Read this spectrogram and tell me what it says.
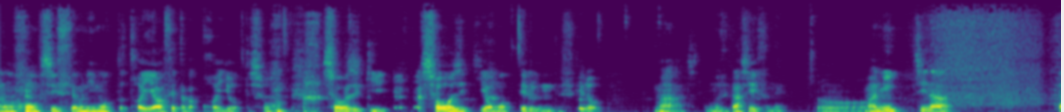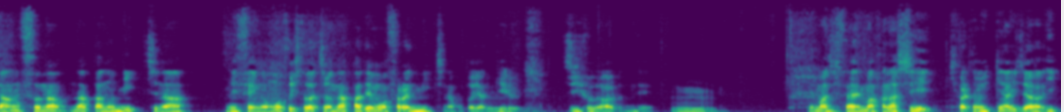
の システムにもっと問い合わせとか来いよって正 正直、正直思ってるんですけど、まあちょっと難しいですね。まあ、ニッチな、ダンスの中のニッチな目線を持つ人たちの中でもさらにニッチなことをやっている自負があるんで。ーうん。で、まあ実際、まあ話聞かれてもいきなりじゃあ一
